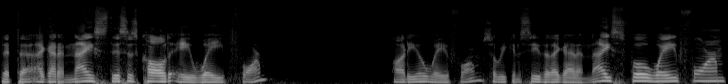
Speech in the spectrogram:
that uh, I got a nice. This is called a waveform audio waveform. So we can see that I got a nice full waveform.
